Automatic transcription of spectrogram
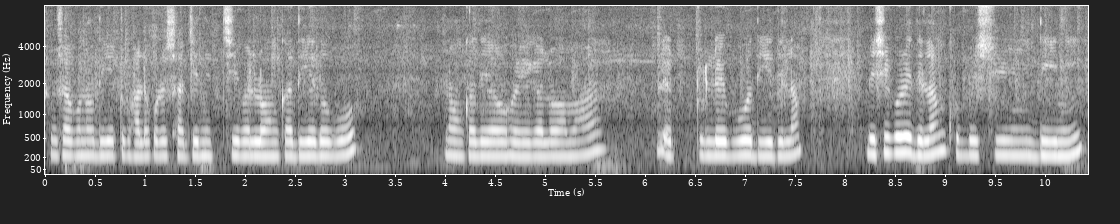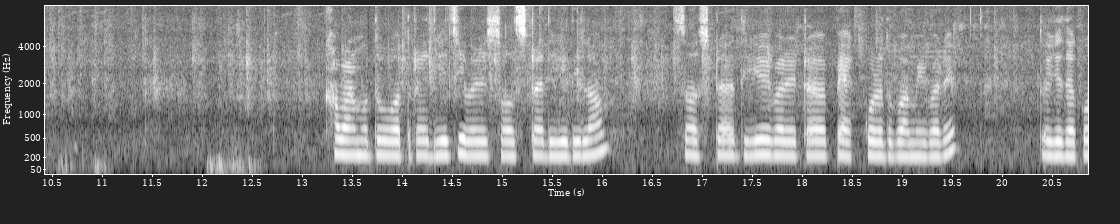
শসাগুলো দিয়ে একটু ভালো করে সাজিয়ে নিচ্ছি। এবার লঙ্কা দিয়ে দেবো। লঙ্কা দেওয়া হয়ে গেল আমার। একটু লেবুও দিয়ে দিলাম। বেশি করে দিলাম, খুব বেশি দিইনি। খাবার মতো অতটাই দিয়েছি। এবারে সসটা দিয়ে দিলাম। সসটা দিয়ে এবার এটা প্যাক করে দেবো আমি এবারে। তো এই যে দেখো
